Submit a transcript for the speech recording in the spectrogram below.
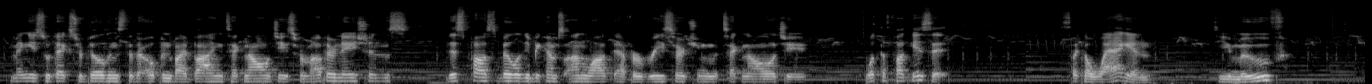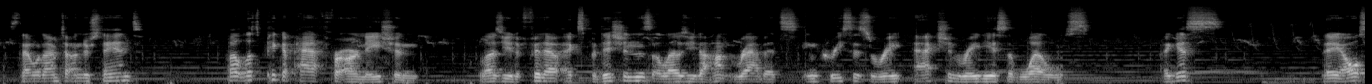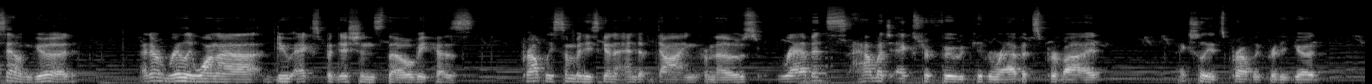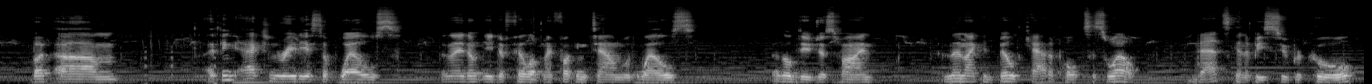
Menus with extra buildings that are opened by buying technologies from other nations. This possibility becomes unlocked after researching the technology. What the fuck is it? It's like a wagon. Do you move? Is that what I'm to understand? Well, let's pick a path for our nation. Allows you to fit out expeditions, allows you to hunt rabbits, increases rate action radius of wells. I guess they all sound good. I don't really want to do expeditions though because probably somebody's going to end up dying from those. Rabbits, how much extra food can rabbits provide? Actually, it's probably pretty good. But um, I think action radius of wells. Then I don't need to fill up my fucking town with wells. That'll do just fine. And then I can build catapults as well. That's gonna be super cool.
